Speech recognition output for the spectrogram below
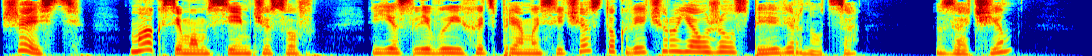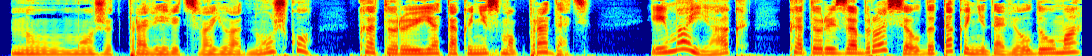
Шесть, максимум семь часов. Если выехать прямо сейчас, то к вечеру я уже успею вернуться. Зачем? Ну, может, проверить свою однушку, которую я так и не смог продать. И маяк, который забросил, да так и не довел до ума.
